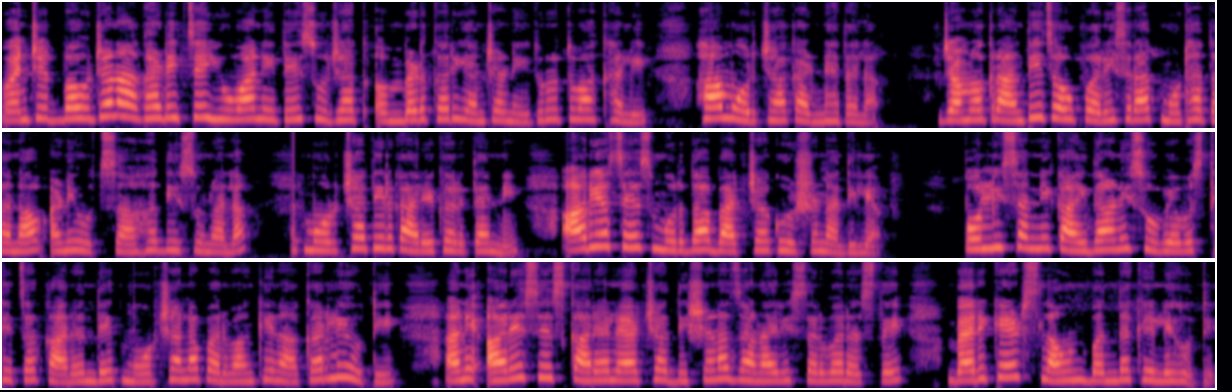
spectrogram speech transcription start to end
वंचित बहुजन आघाडीचे युवा नेते सुजात आंबेडकर यांच्या नेतृत्वाखाली हा मोर्चा काढण्यात आला. ज्यामुळे क्रांती चौक परिसरात मोठा तणाव आणि उत्साह दिसून आला. मोर्चातील कार्यकर्त्यांनी आर एस एस मुर्दाबादच्या घोषणा दिल्या. पोलिसांनी कायदा आणि सुव्यवस्थेचं कारण देत मोर्चाला परवानगी नाकारली होती आणि आर एस एस कार्यालयाच्या दिशेनं जाणारी सर्व रस्ते बॅरिकेड्स लावून बंद केले होते.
